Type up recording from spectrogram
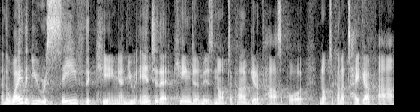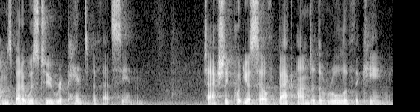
And the way that you receive the king and you enter that kingdom is not to kind of get a passport, not to kind of take up arms, but it was to repent of that sin. To actually put yourself back under the rule of the king,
